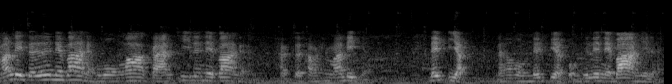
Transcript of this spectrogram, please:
มาดริดจะเล่นในบ้านเนี่ยผมมองว่าการที่เล่นในบ้านเนี่ยจะทำให้มาดริดเนี่ยได้เปรียบนะครับผมได้เปรียบผมที่เล่นในบ้านนี่แหละ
